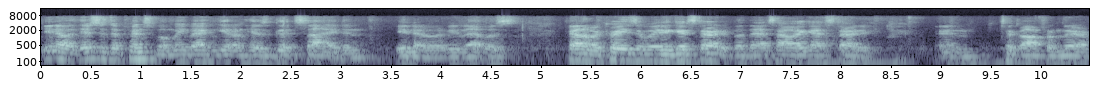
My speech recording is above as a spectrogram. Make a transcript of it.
you know, this is the principal. Maybe I can get on his good side and you know, I mean, that was kind of a crazy way to get started, but that's how I got started and took off from there.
